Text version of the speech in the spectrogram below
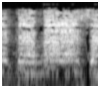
يتماثل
